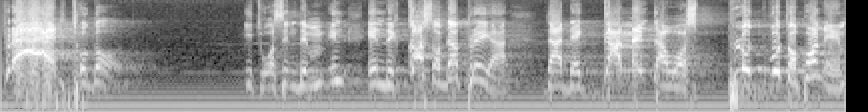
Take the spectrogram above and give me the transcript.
prayed to God. It was in the in, in the course of that prayer that the garment that was put, put upon him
